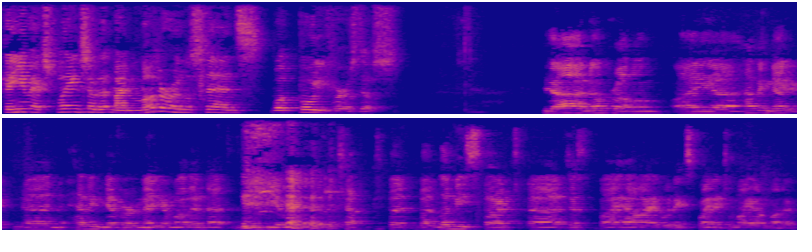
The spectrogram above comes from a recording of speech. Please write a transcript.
Can you explain so that my mother understands what Polyverse does? Yeah, no problem. I uh, having ne- uh, having never met your mother, that may be a little bit challenge. But but let me start uh, just by how I would explain it to my own mother.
